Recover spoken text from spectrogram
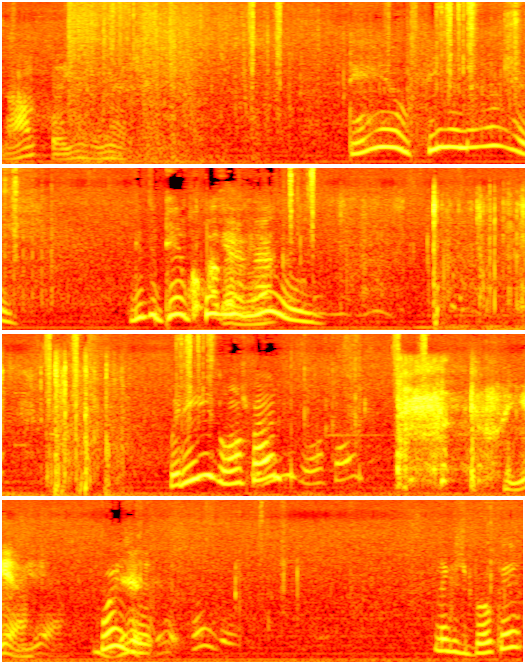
Nah, I'm still using this. Damn, female ass. Leave the damn cool man man. alone. Wait, did he use launch pad? yeah. Where is Yeah. it? Niggas broke it?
